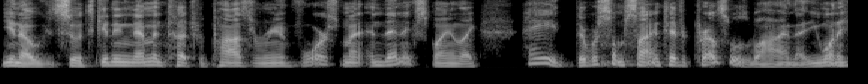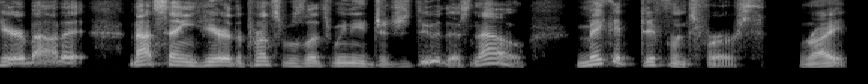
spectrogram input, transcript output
you know, so it's getting them in touch with positive reinforcement and then explain, like, hey, there were some scientific principles behind that. You want to hear about it? Not saying here are the principles, let's we need to just do this. No, make a difference first, right?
